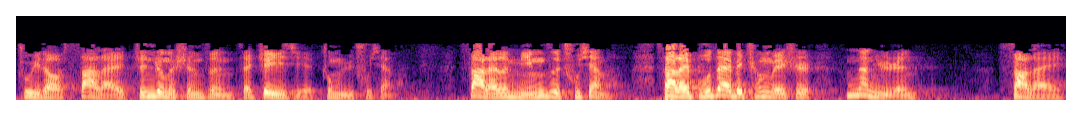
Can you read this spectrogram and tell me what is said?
注意到萨莱真正的身份在这一节终于出现了，萨莱的名字出现了，萨莱不再被称为是那女人。萨莱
